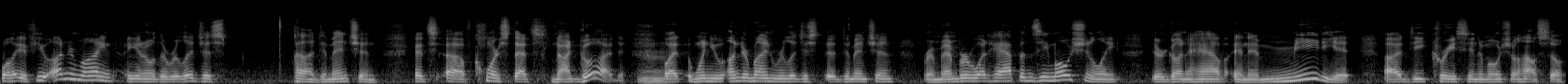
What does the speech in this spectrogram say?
Well, if you undermine, you know, the religious uh, dimension, it's uh, of course that's not good. But when you undermine religious uh, dimension, remember what happens emotionally. You're going to have an immediate uh, decrease in emotional health. So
